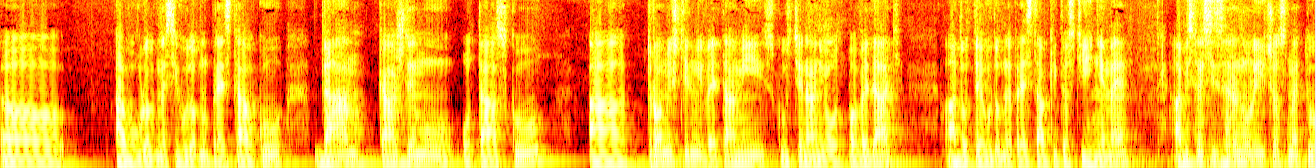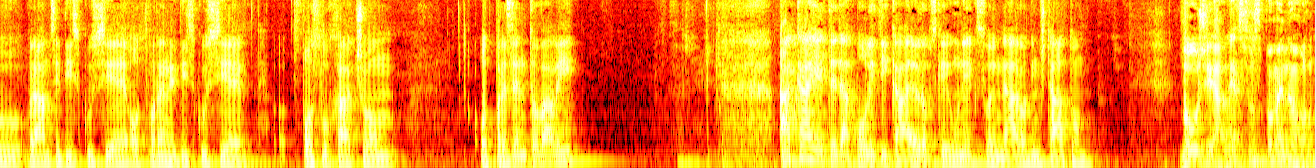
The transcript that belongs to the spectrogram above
uh, a urobíme si hudobnú prestávku, dám každému otázku a tromi, štyrmi vetami skúste na ňu odpovedať a do tej hudobnej prestávky to stihneme. Aby sme si zhrnuli, čo sme tu v rámci diskusie, otvorenej diskusie poslucháčom odprezentovali. Aká je teda politika Európskej únie k svojim národným štátom? Bohužiaľ, jak som spomenul,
